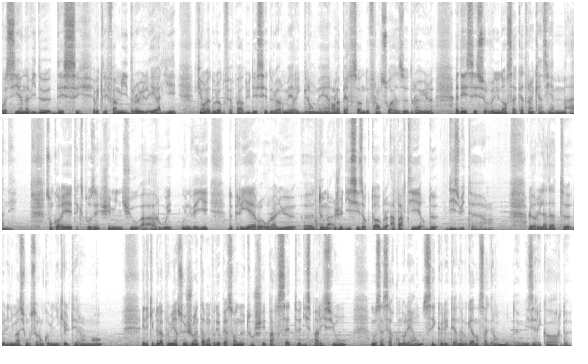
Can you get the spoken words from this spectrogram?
Voici un avis de décès avec les familles Dreul et Allier qui ont la douleur de faire part du décès de leur mère et grand-mère en la personne de Françoise Dreul, un décès survenu dans sa 95e année. Son corps est exposé chez Minchu à Aroué, où une veillée de prière aura lieu euh, demain jeudi 6 octobre à partir de 18h. L'heure et la date de l'inhumation seront communiquées ultérieurement. Et l'équipe de la première se joint à mon aux personnes touchées par cette disparition. Nos sincères condoléances et que l'Éternel nous garde dans sa grande miséricorde.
